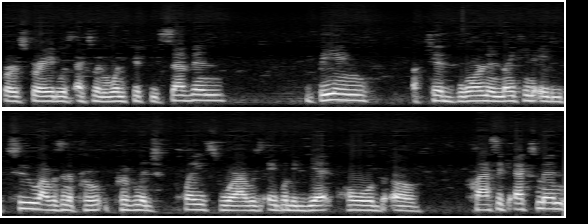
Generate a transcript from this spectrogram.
first grade was X Men 157. Being a kid born in 1982, I was in a privileged place where I was able to get hold of classic X Men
